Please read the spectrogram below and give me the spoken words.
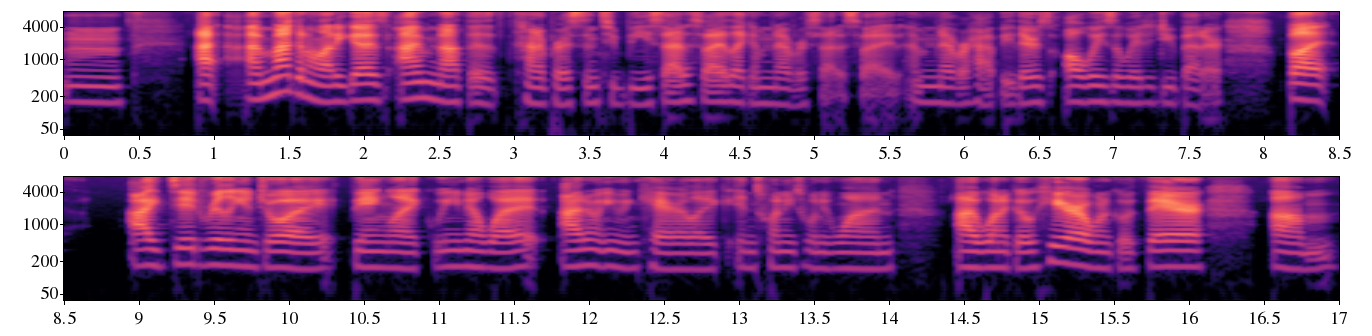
mm, I, I'm not gonna lie to you guys. I'm not the kind of person to be satisfied. Like I'm never satisfied. I'm never happy. There's always a way to do better. But I did really enjoy being like, well, you know what? I don't even care. Like in 2021, I want to go here. I want to go there. Um,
